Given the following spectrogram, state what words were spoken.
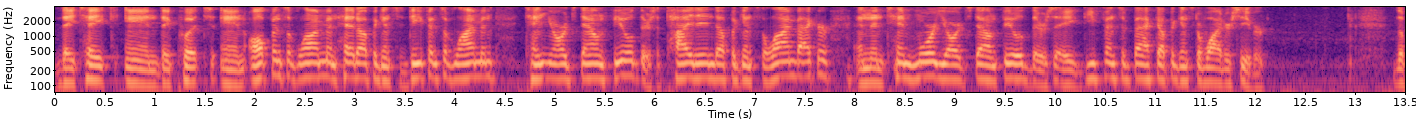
they take and they put an offensive lineman head up against a defensive lineman 10 yards downfield there's a tight end up against a linebacker and then 10 more yards downfield there's a defensive back up against a wide receiver the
